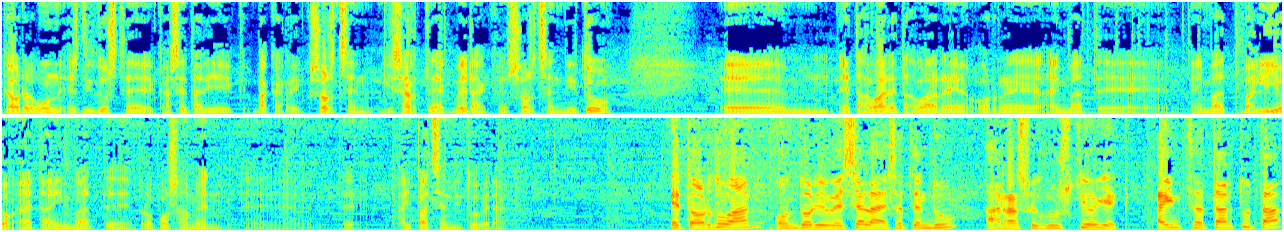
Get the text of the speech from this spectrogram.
gaur egun ez dituzte kasetariek bakarrik sortzen, gizarteak berak sortzen ditu e, eta bar eta bar eh, horre hainbat e, hainbat balio eta hainbat e, proposamen e, aipatzen ditu berak. Eta orduan ondorio bezala esaten du arrazoi guzti horiek aintzat hartuta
